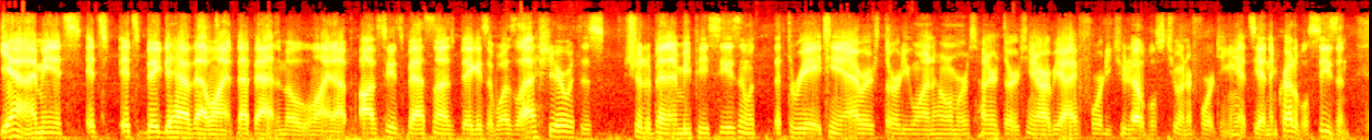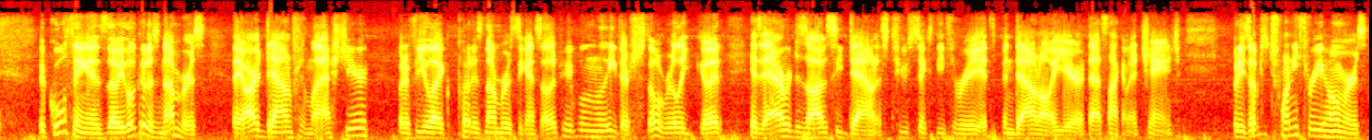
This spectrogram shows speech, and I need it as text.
Yeah, I mean it's it's it's big to have that line that bat in the middle of the lineup. Obviously, his bat's not as big as it was last year with this should have been MVP season with the 318 average, 31 homers, 113 RBI, 42 doubles, 214 hits. He had an incredible season. The cool thing is though, you look at his numbers; they are down from last year, but if you like put his numbers against other people in the league, they're still really good. His average is obviously down. It's 263. It's been down all year. That's not going to change. But he's up to 23 homers.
